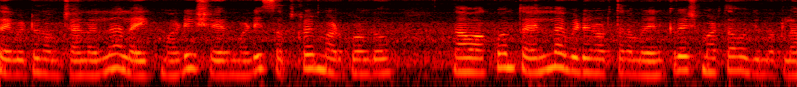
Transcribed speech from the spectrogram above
ದಯವಿಟ್ಟು ನಮ್ಮ ಚಾನಲ್ನ ಲೈಕ್ ಮಾಡಿ, ಶೇರ್ ಮಾಡಿ, ಸಬ್ಸ್ಕ್ರೈಬ್ ಮಾಡಿಕೊಂಡು ನಾವು ಹಾಕುವಂಥ ಎಲ್ಲ ವಿಡಿಯೋ ನೋಡ್ತಾ ನಮ್ಮನ್ನು ಎನ್ಕರೇಜ್ ಮಾಡ್ತಾ ಹೋಗಿ ಮಕ್ಕಳ.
